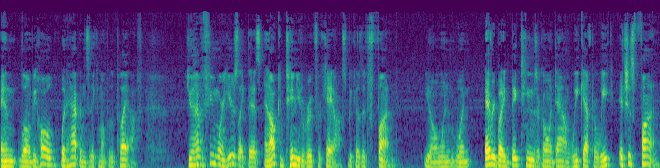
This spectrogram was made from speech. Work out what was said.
and lo and behold what happens they come up with a playoff. You have a few more years like this and i'll continue to root for chaos because it's fun. You know when when everybody big teams are going down week after week it's just fun.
